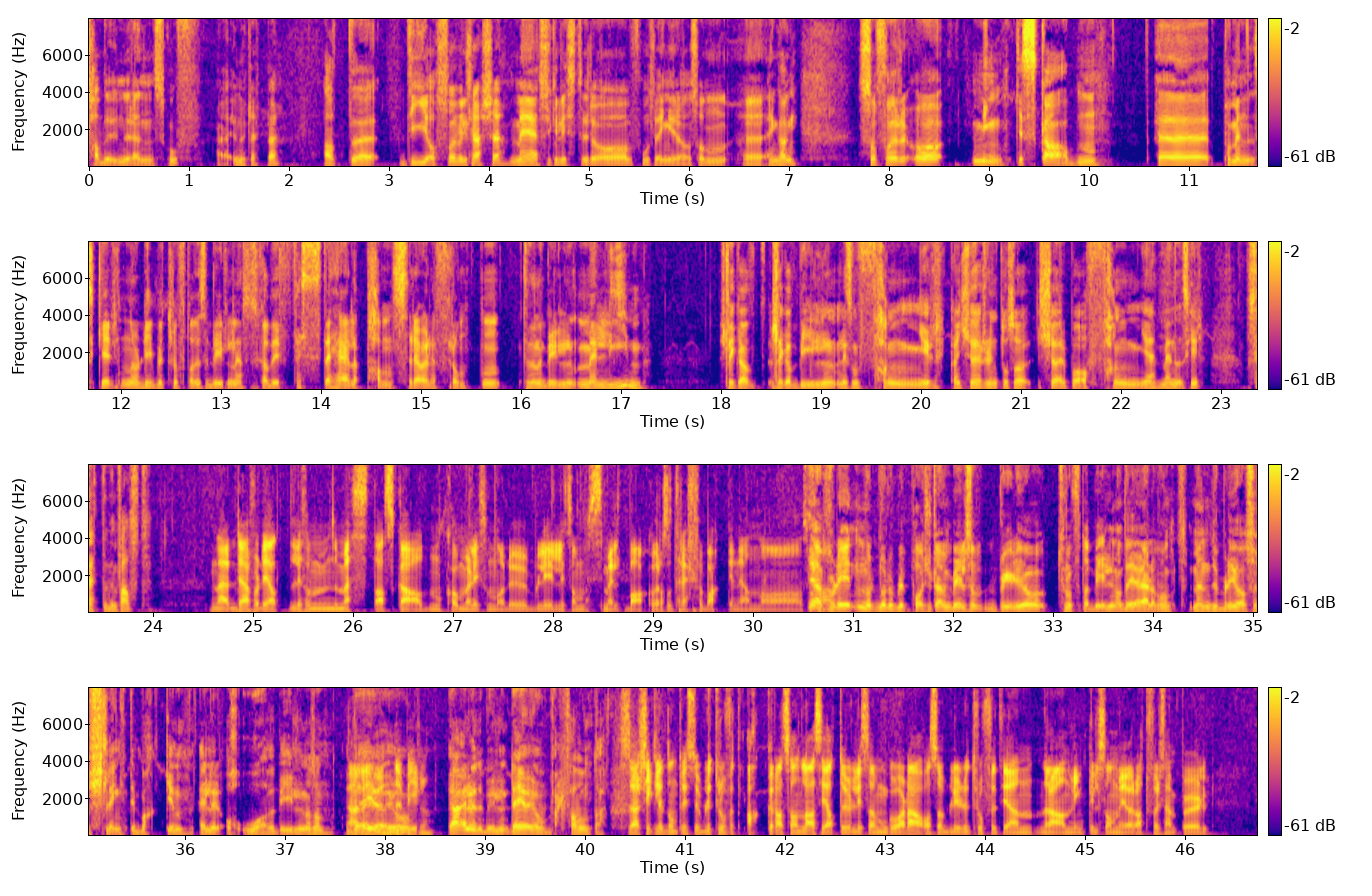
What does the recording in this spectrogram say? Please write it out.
ta det under en skuff, eh, under teppet, at eh, de også vil krasje med syklister og fotgjengere og sånn eh, en gang. Så for å minke skaden eh, på mennesker når de blir truffet av disse bilene, så skal de feste hele panseret og hele fronten til denne bilen med lim. Slik at, slik at bilen liksom fanger, kan kjøre rundt og kjøre på og fange mennesker. Og sette dem fast. Nei, det er fordi at liksom, det meste av skaden kommer liksom når du blir liksom smelt bakover og så treffer bakken igjen. Sånn, Ja, fordi når, når du blir påkjørt av en bil, så blir du jo truffet av bilen, og det gjør jævlig vondt. Men du blir jo også slengt i bakken, eller over bilen og sånn. Ja, eller under jo- bilen. Ja, eller under bilen. Det gjør jo i hvert fall vondt, da. Så det er skikkelig dumt hvis du blir truffet akkurat sånn. La oss si at du liksom går da, og så blir du truffet i en eller annen vinkel som gjør at for eksempel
